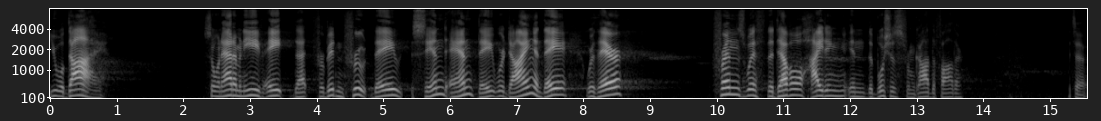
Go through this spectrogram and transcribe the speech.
you will die. So when Adam and Eve ate that forbidden fruit, they sinned and they were dying, and they were there, friends with the devil, hiding in the bushes from God the Father. It's a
